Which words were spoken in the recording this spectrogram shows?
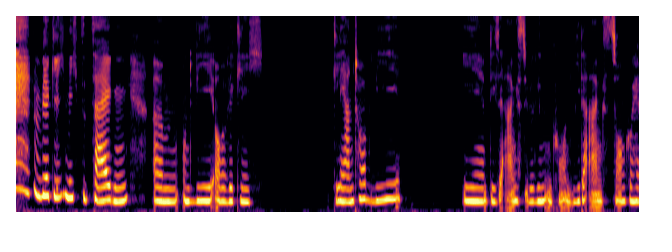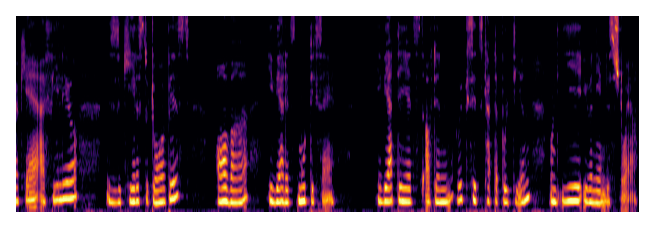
wirklich mich zu zeigen ähm, und wie aber wirklich gelernt habe, wie ich diese Angst überwinden kann, wie der Angst sagen kann, okay, I feel you, es ist okay, dass du da bist, aber ich werde jetzt mutig sein. Ich werde dich jetzt auf den Rücksitz katapultieren und ich übernehme das Steuer.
